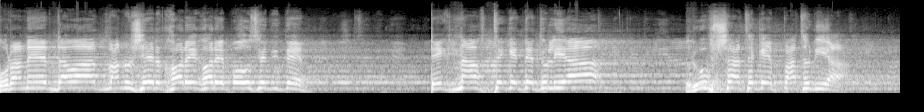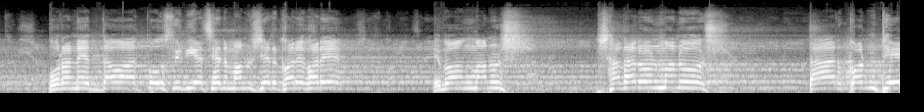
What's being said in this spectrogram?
কোরআনের দাওয়াত মানুষের ঘরে ঘরে পৌঁছে দিতেন। টেকনাফ থেকে তেতুলিয়া, রূপসা থেকে পাথুরিয়া। কোরআনের দাওয়াত পৌঁছে দিয়েছেন মানুষের ঘরে ঘরে এবং মানুষ, সাধারণ মানুষ, তার কণ্ঠে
